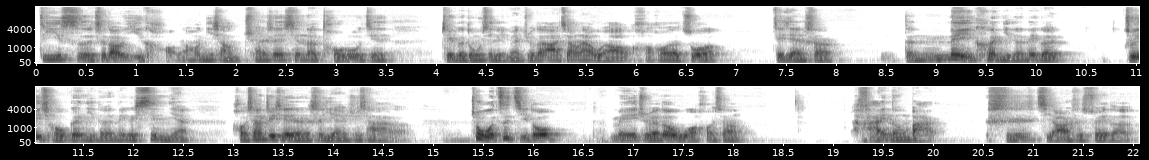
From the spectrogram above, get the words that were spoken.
第一次知道艺考，然后你想全身心的投入进这个东西里面，觉得啊，将来我要好好的做这件事儿的那一刻，你的那个追求跟你的那个信念，好像这些人是延续下来了。就我自己都没觉得我好像还能把十几二十岁的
